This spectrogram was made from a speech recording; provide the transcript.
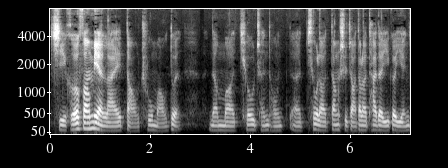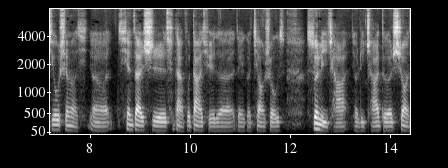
几何方面来导出矛盾？那么邱成桐，呃，邱老当时找到了他的一个研究生啊，呃，现在是斯坦福大学的这个教授孙理查，叫理查德· n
